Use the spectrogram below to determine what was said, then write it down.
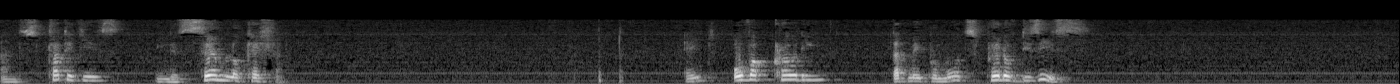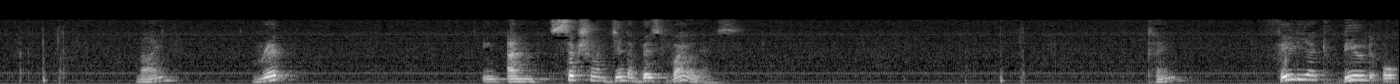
and strategies in the same location. 8. Overcrowding that may promote spread of disease. 9. Rape and sexual gender-based violence. 10. Failure to build or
